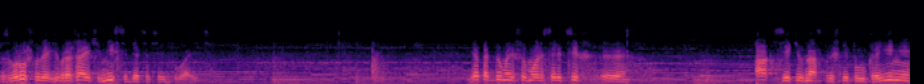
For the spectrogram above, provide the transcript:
зворушливе і вражаюче місце, де це все відбувається. Я так думаю, що може серед цих е, акцій, які в нас прийшли по Україні,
